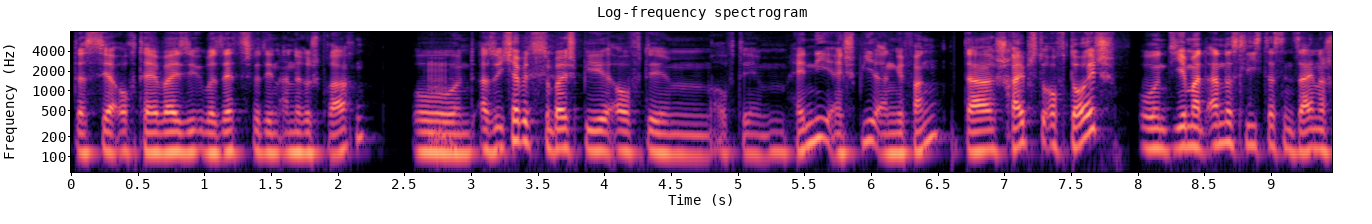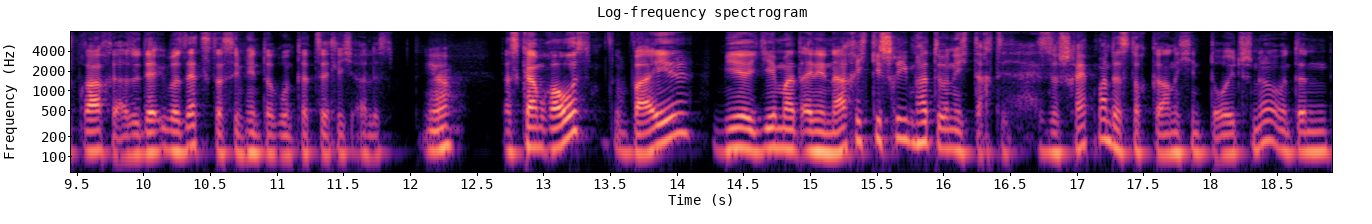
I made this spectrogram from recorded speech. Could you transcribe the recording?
das ja auch teilweise übersetzt wird in andere Sprachen. Und also ich habe jetzt zum Beispiel auf dem, auf dem Handy ein Spiel angefangen. Da schreibst du auf Deutsch und jemand anders liest das in seiner Sprache. Also der übersetzt das im Hintergrund tatsächlich alles. Ja. Das kam raus, weil mir jemand eine Nachricht geschrieben hatte und ich dachte, so schreibt man das doch gar nicht in Deutsch, ne? Und dann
